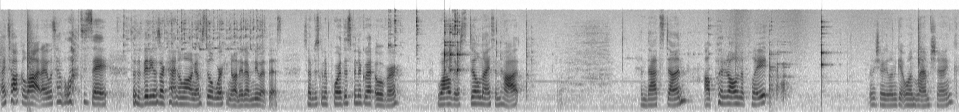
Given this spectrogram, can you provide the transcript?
I talk a lot. I always have a lot to say. So the videos are kind of long. I'm still working on it. I'm new at this. So I'm just going to pour this vinaigrette over while they're still nice and hot. And that's done. I'll put it all in a plate. Let me show you. Let me get one lamb shank.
